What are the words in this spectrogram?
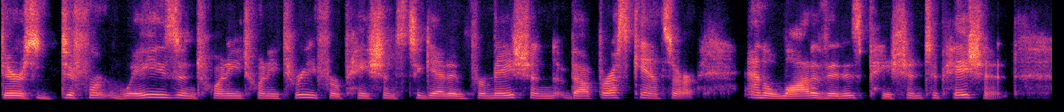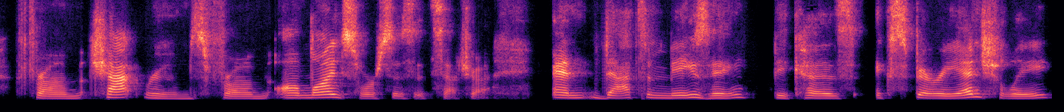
there's different ways in 2023 for patients to get information about breast cancer. And a lot of it is patient to patient from chat rooms, from online sources, etc. And that's amazing because experientially,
